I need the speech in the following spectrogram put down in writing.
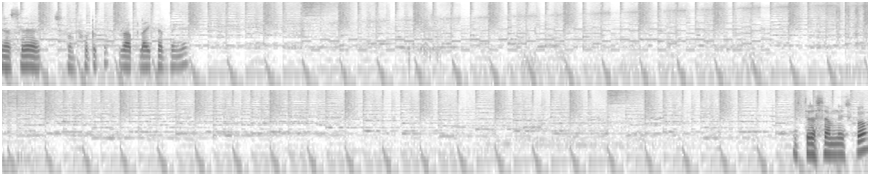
जैसे इसको फ़ोटो पर पूरा अप्लाई कर देंगे। तरह से हमने इसको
